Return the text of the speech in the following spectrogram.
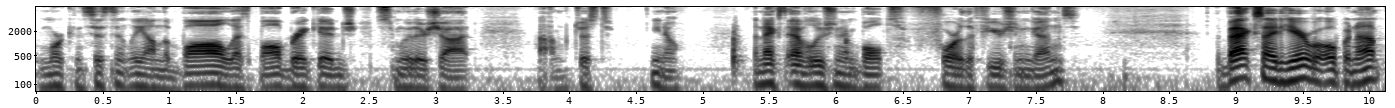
more consistently on the ball, less ball breakage, smoother shot. Um, just, you know, the next evolution in bolts for the Fusion guns. The backside here will open up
